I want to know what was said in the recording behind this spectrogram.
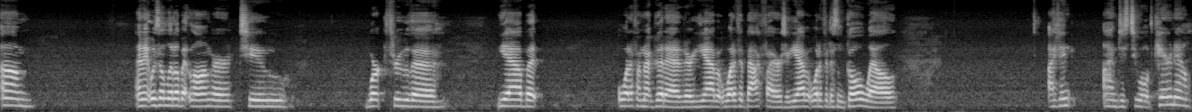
Um, and it was a little bit longer to work through the, yeah, but what if I'm not good at it? Or yeah, but what if it backfires? Or yeah, but what if it doesn't go well? I think I'm just too old to care now.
